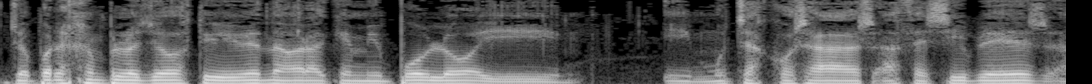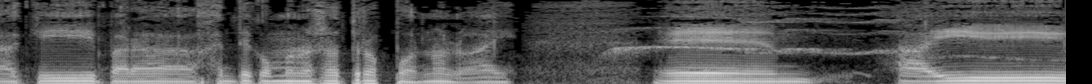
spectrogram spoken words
yo, por ejemplo, yo estoy viviendo ahora aquí en mi pueblo y, y muchas cosas accesibles aquí para gente como nosotros, pues no lo hay. Eh, hay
